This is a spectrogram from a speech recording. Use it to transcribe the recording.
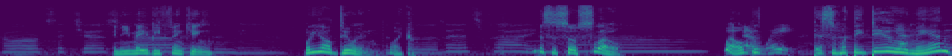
corpse that just And you may be thinking, me. What are y'all doing? Like, this is so slow. Well, gotta this, wait. this is what they do, Yeah. man.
